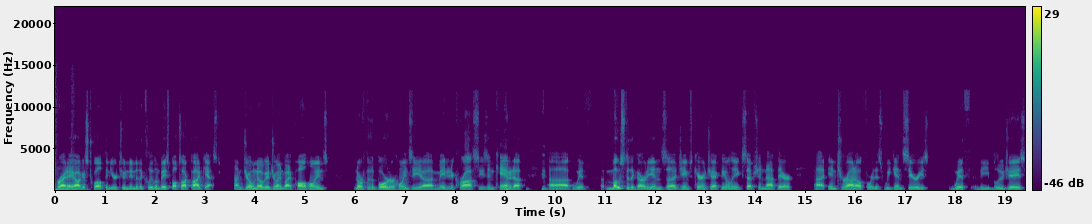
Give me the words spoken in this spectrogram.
Friday, August 12th, and you're tuned into the Cleveland Baseball Talk podcast. I'm Joe Noga, joined by Paul Hoynes. North of the border, Hoynesy uh, made it across. He's in Canada uh, with most of the Guardians. Uh, James Karinchak, the only exception, not there uh, in Toronto for this weekend series with the Blue Jays.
